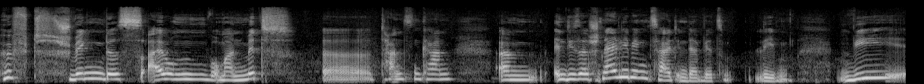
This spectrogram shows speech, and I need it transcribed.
hüftschwingendes Album, wo man mit äh, tanzen kann. Ähm, in dieser schnelllebigen Zeit, in der wir leben, wie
